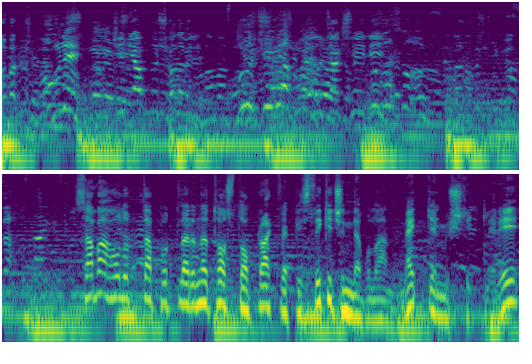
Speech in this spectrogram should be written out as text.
Şuna bakın. Bu ne? Kim yapmış olabilir? Bunu kim yapmış olacak şey değil. Sabah olup da putlarını toz toprak ve pislik içinde bulan Mekke müşrikleri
